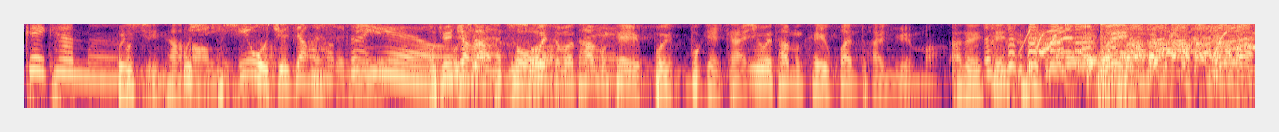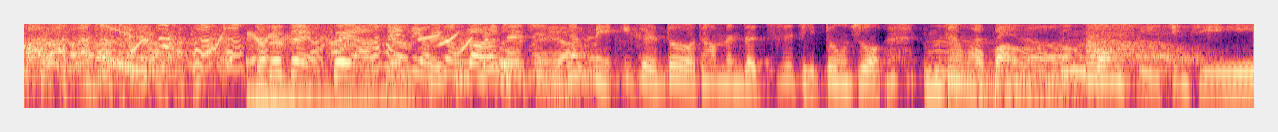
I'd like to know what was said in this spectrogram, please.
可以看吗？不行啊，不行，因为我觉得这样很神秘。专业哦。我觉得这样还不错。为什么他们可以不不可以看？因为他们可以换团员嘛，啊？对，谁是？喂，对不对？对啊，这样还是有谁知道他们但是你看，每一个人都有他们的肢体动作，你们太完美好棒了，恭喜晋级。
